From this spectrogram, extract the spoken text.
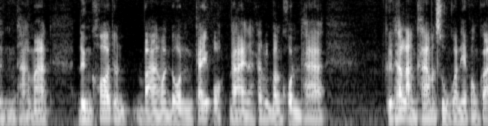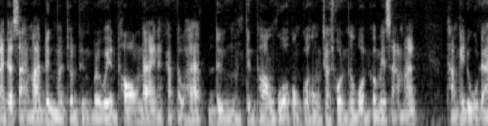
ถึงสามารถดึงข้อจนบาร์มันโดนใกล้อกได้นะครับ หรือบางคนถ้าคือถ้าหลังคามันสูงกว่านี้ ผมก็อาจจะสามารถดึงมาจนถึงบริเวณท้องได้นะครับ แต่ว่าถ้าดึงถึงท้องหัวผมก็คงจะชนข้างบนก็ไม่สามารถทำให้ดูได้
